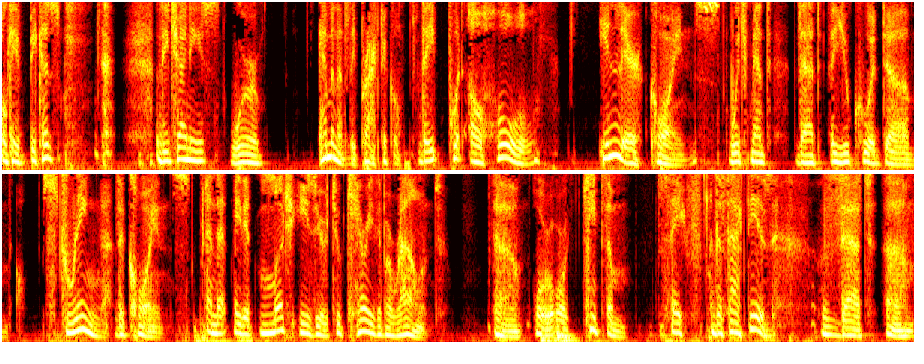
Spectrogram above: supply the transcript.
okay, because the Chinese were eminently practical. They put a hole in their coins, which meant that you could um, string the coins, and that made it much easier to carry them around uh, or or keep them safe. The fact is that um,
